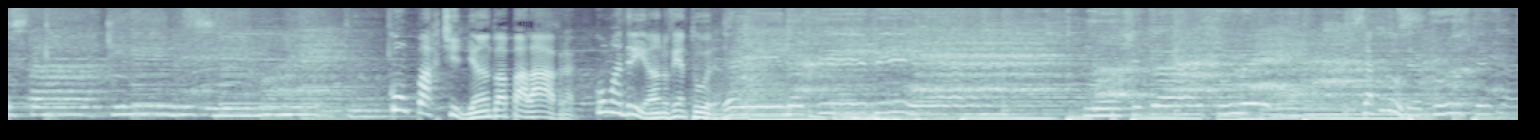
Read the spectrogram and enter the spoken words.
está aqui nesse momento. Compartilhando a palavra com Adriano Ventura. E ainda se vier, não te traço eu. Se a cruz. Se a cruz pesar.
